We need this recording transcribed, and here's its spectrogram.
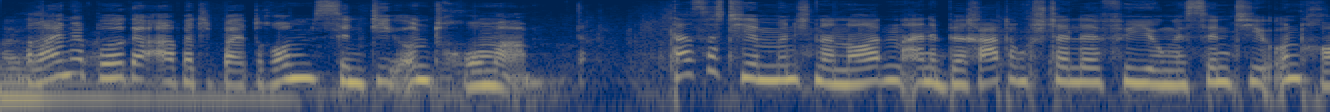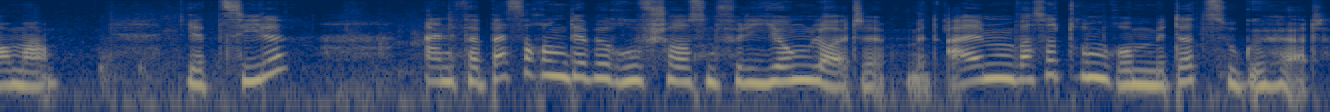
Rainer Burger arbeitet bei Drom, Sinti und Roma. Das ist hier im Münchner Norden eine Beratungsstelle für junge Sinti und Roma. Ihr Ziel? Eine Verbesserung der Berufschancen für die jungen Leute, mit allem, was so drumherum mit dazugehört.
